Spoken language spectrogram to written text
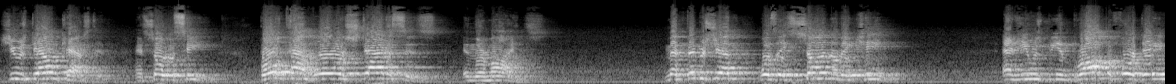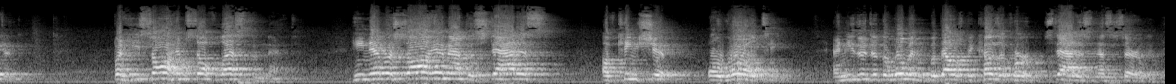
She was downcasted, and so was he. Both have lower statuses in their minds. Mephibosheth was a son of a king, and he was being brought before David. But he saw himself less than that. He never saw him at the status of kingship or royalty. And neither did the woman, but that was because of her status necessarily.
